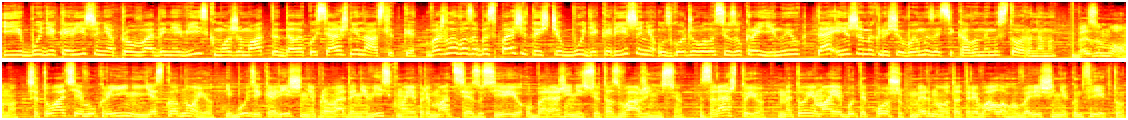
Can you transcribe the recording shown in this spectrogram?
і будь-яке рішення про введення військ може мати далекосяжні наслідки. Важливо забезпечити, щоб будь-яке рішення узгоджувалося з Україною та іншими ключовими зацікавленими сторонами. Законами. Безумовно, ситуація в Україні є складною, і будь-яке рішення проведення військ має прийматися з усією обережністю та зваженістю. Зрештою, метою має бути пошук мирного та тривалого вирішення конфлікту,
